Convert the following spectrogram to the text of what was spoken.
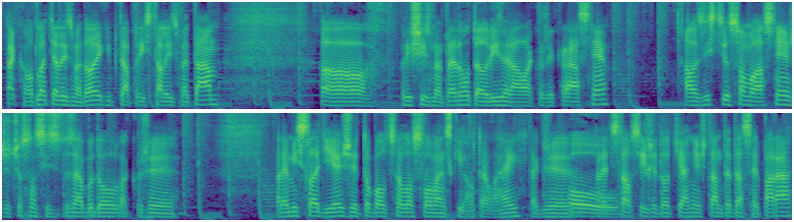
Tak odleteli sme do Egypta, pristali sme tam. Uh, prišli sme pred hotel, vyzeral akože krásne, ale zistil som vlastne, že čo som si zabudol akože premysleť je, že to bol celoslovenský hotel, hej? Takže oh. predstav si, že dotiahneš tam teda separa,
